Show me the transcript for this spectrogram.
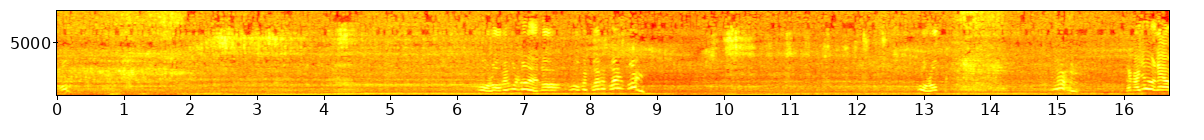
โอ้โอ้รอไปหมดเลยรอโอ้ไปไป ไปไปไปโอ้รบเอ้ยจะกระเยอะแล้ว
